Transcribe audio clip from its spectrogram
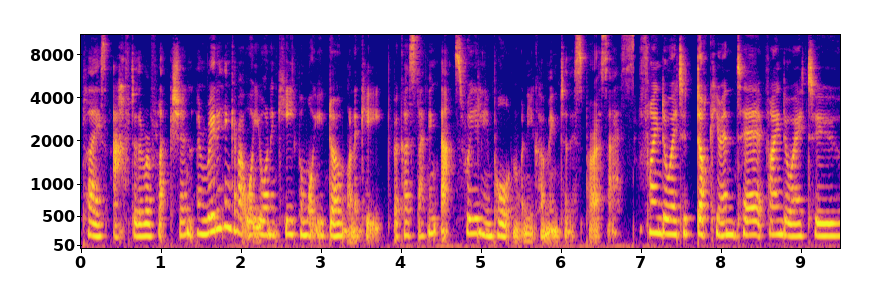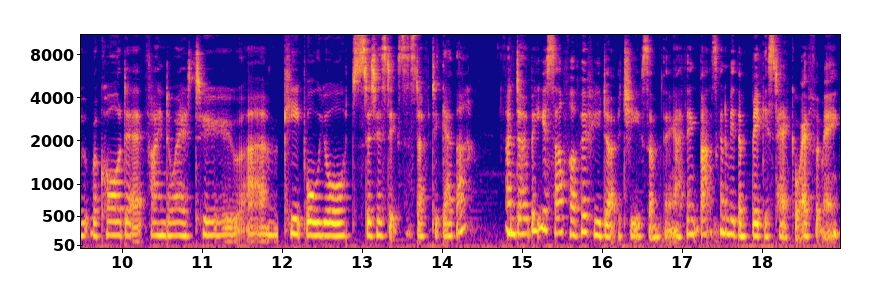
place after the reflection and really think about what you want to keep and what you don't want to keep because I think that's really important when you're coming to this process. Find a way to document it, find a way to record it, find a way to um, keep all your statistics and stuff together and don't beat yourself up if you don't achieve something. I think that's going to be the biggest takeaway for me.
